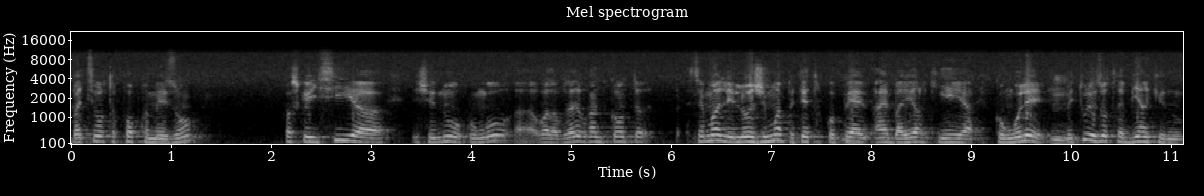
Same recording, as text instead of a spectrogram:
bâtissez votre propre maison, parce que ici, euh, chez nous au Congo, euh, voilà, vous allez vous rendre compte, c'est moi les logements peut-être copiés à un bailleur qui est euh, congolais, mm. mais tous les autres biens que nous,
